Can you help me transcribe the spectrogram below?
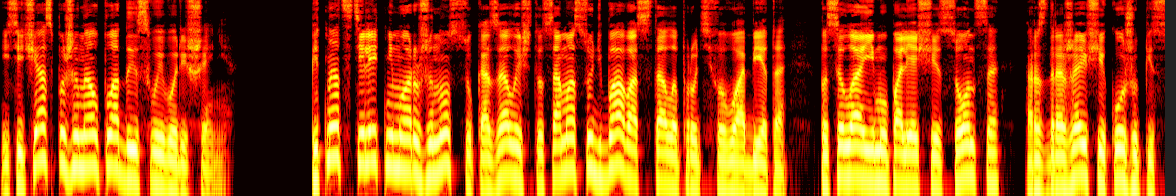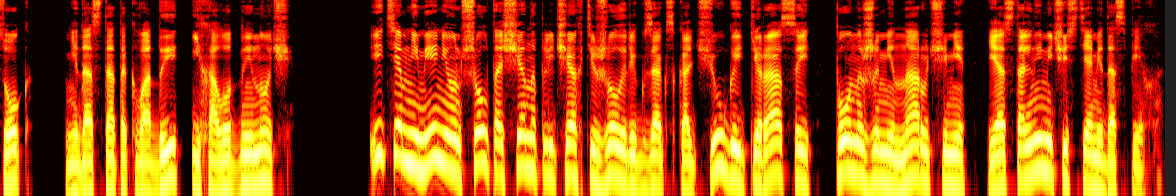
и сейчас пожинал плоды своего решения. Пятнадцатилетнему оруженосцу казалось, что сама судьба восстала против его обета, посылая ему палящее солнце, раздражающий кожу песок, недостаток воды и холодные ночи. И тем не менее он шел, таща на плечах тяжелый рюкзак с кольчугой, керасой, поножами, наручами и остальными частями доспеха.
